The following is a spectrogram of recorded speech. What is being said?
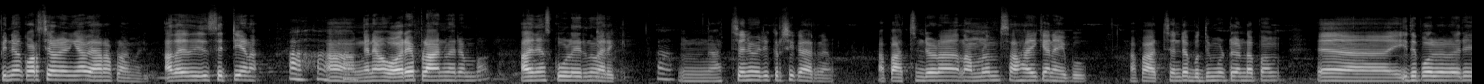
പിന്നെ കുറച്ച് കഴിഞ്ഞാൽ വേറെ പ്ലാൻ വരും. അതായത് ഇത് സെറ്റ് ചെയ്യണം. ആ അങ്ങനെ ഓരോ പ്ലാൻ വരുമ്പോൾ അത് ഞാൻ സ്കൂളിൽ ഇരുന്ന് വരയ്ക്കും. അച്ഛനും ഒരു കൃഷിക്കാരനാണ്. അപ്പോൾ അച്ഛന്റെ കൂടെ നമ്മളും സഹായിക്കാനായി പോകും. അപ്പോൾ അച്ഛന്റെ ബുദ്ധിമുട്ട് കണ്ടപ്പം ഇതുപോലുള്ളൊരു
